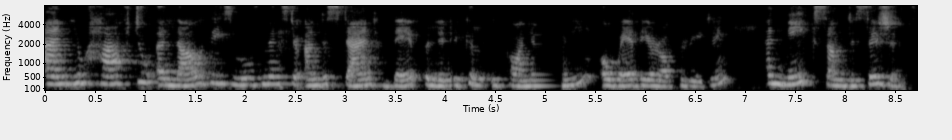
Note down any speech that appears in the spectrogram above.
And you have to allow these movements to understand their political economy or where they are operating and make some decisions.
